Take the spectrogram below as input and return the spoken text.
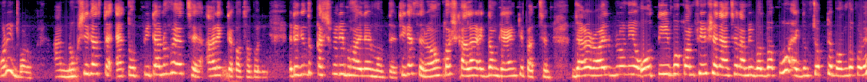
অনেক বড়। আর নকশি গাছটা এত পিটানো হয়েছে আর একটা কথা বলি। এটা কিন্তু কাশ্মীরি ভয়েলের মধ্যে, ঠিক আছে? রং কষ কালার একদম গ্যারান্টি পাচ্ছেন। যারা রয়্যাল ব্লু নিয়ে অতীব কনফিউশনে আছেন, আমি বলব আপু, একদম চোখটা বন্ধ করে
